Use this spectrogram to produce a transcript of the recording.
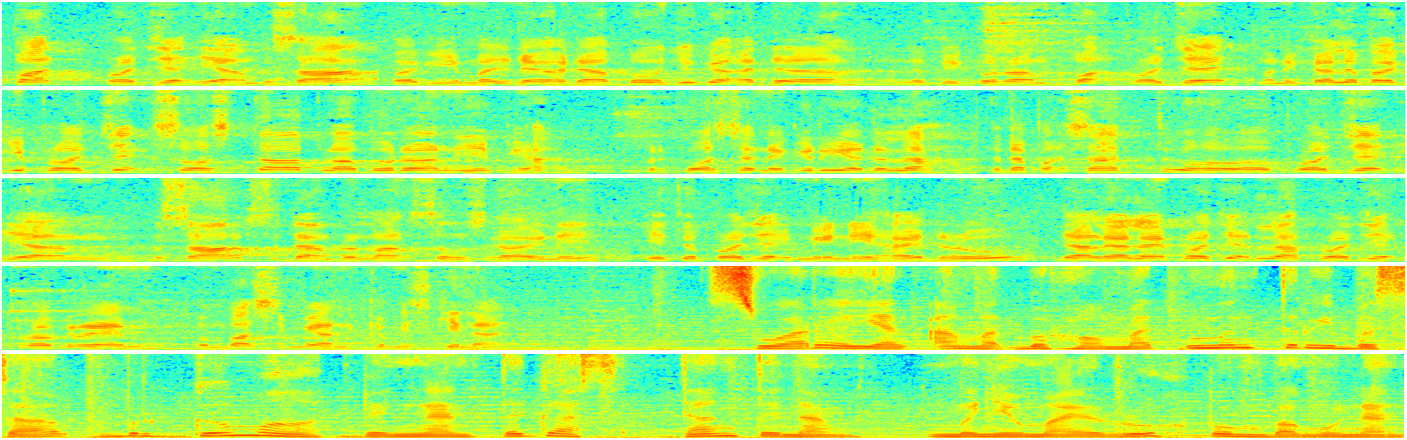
4 projek yang besar, bagi Majlis Daerah Dabung juga ada lebih kurang 4 projek. Manakala bagi projek swasta pelaburan yang pihak berkuasa negeri adalah terdapat satu projek yang besar sedang berlangsung sekarang ini iaitu projek mini hydro dan lain-lain projek adalah projek program pembasmian kemiskinan. suara yang amat berhormat Menteri Besar bergema dengan tegas dan tenang menyemai ruh pembangunan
